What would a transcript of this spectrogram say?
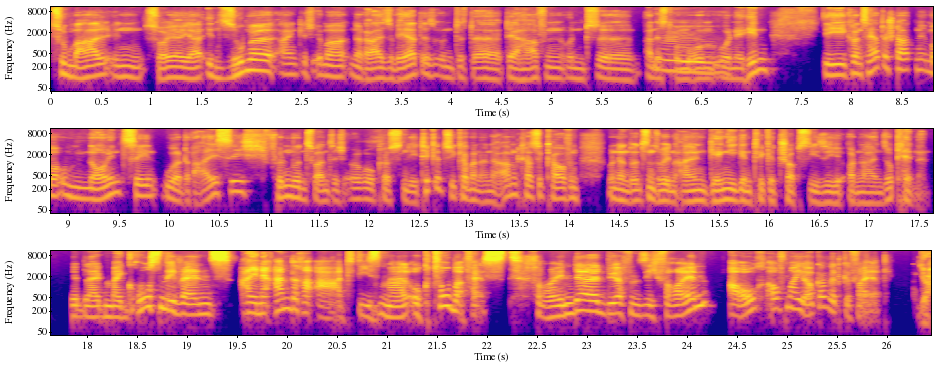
zumal in Sawyer ja in Summe eigentlich immer eine Reise wert ist und der, der Hafen und äh, alles drumherum mhm. ohnehin. Die Konzerte starten immer um 19.30 Uhr. 25 Euro kosten die Tickets. Die kann man an der Abendkasse kaufen und ansonsten so in allen gängigen Ticketshops, die Sie online so kennen. Wir bleiben bei großen Events. Eine andere Art, diesmal Oktoberfest. Freunde dürfen sich freuen. Auch auf Mallorca wird gefeiert ja,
